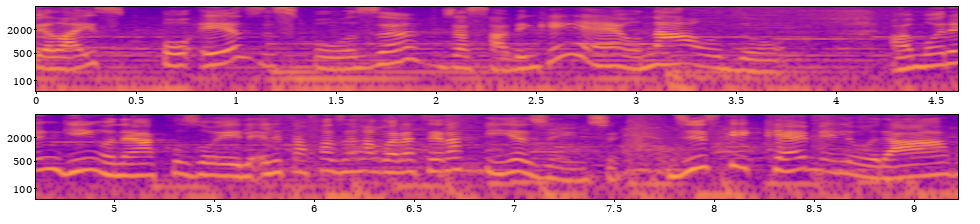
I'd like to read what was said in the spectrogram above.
pela ex-esposa, já sabem quem é, o Naldo. A Moranguinho, né, acusou ele. Ele tá fazendo agora terapia, gente. Diz que quer melhorar,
